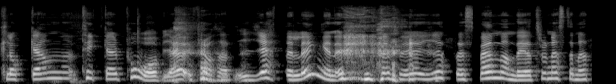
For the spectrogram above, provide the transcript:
klockan tickar på. Vi har pratat jättelänge nu. Det är jättespännande. Jag tror nästan att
